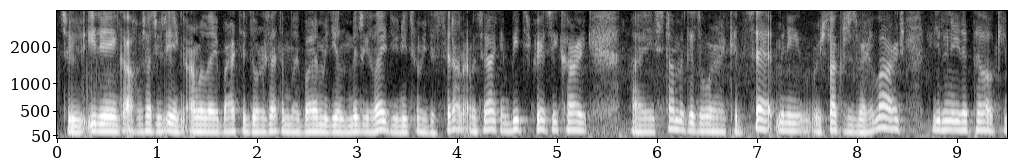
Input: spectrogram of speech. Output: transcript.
so he was eating. He was eating. Armalei, said to him, do you need something to sit on? I was I can beat the crazy kari. My stomach is where I could sit. Meaning, Rish Lakish is very large. He didn't need a pillow. He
